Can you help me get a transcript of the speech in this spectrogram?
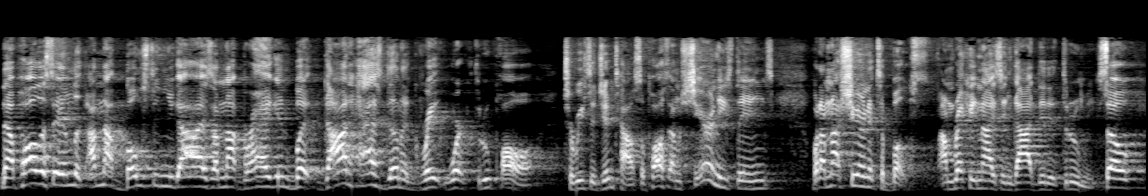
Now, Paul is saying, look, I'm not boasting you guys, I'm not bragging, but God has done a great work through Paul to reach the Gentiles. So Paul says, I'm sharing these things, but I'm not sharing it to boast. I'm recognizing God did it through me. So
